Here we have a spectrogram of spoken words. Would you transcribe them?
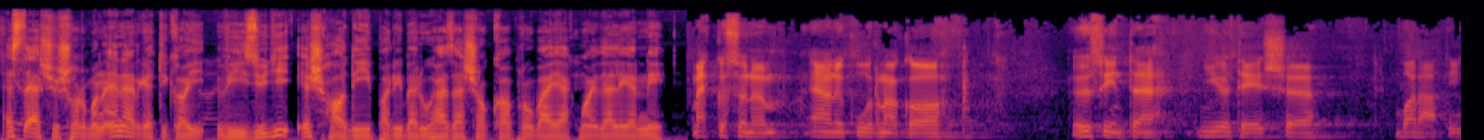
Ezt elsősorban energetikai, vízügyi és hadipari beruházásokkal próbálják majd elérni. Megköszönöm elnök úrnak a őszinte, nyílt és baráti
